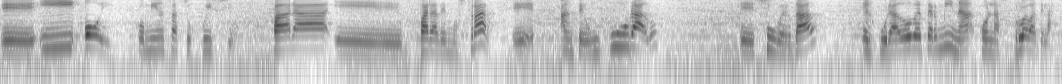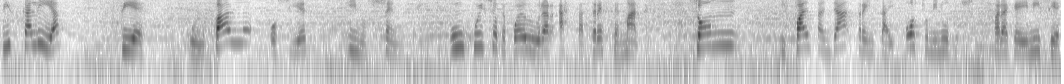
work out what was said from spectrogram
eh, y hoy comienza su juicio para, eh, para demostrar eh, ante un jurado eh, su verdad. El jurado determina con las pruebas de la fiscalía si es culpable o si es inocente. Un juicio que puede durar hasta tres semanas. Son y faltan ya 38 minutos para que inicie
